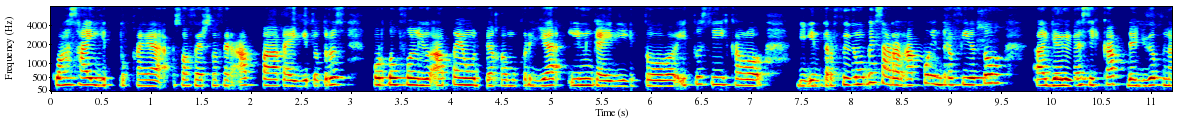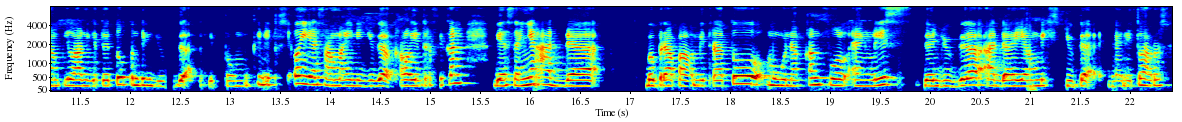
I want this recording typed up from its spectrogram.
kuasai gitu kayak software-software apa kayak gitu. Terus portofolio apa yang udah kamu kerjain kayak gitu. Itu sih kalau di interview. Mungkin saran aku interview tuh uh, jaga sikap dan juga penampilan gitu. Itu penting juga gitu. Mungkin itu sih. Oh iya sama ini juga. Kalau interview kan biasanya ada beberapa mitra tuh menggunakan full English dan juga ada yang mix juga. Dan itu harus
